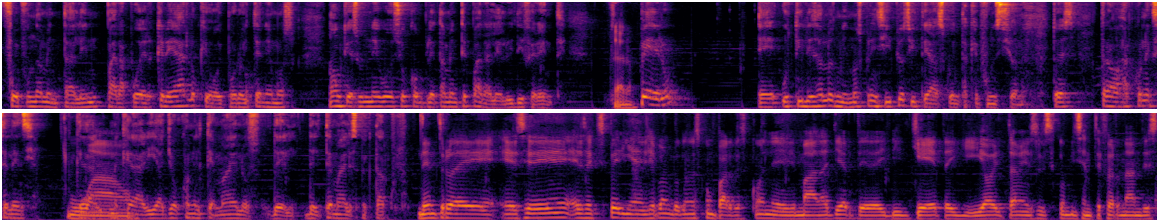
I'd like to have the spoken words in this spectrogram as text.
fue fundamental en, para poder crear lo que hoy por hoy tenemos, aunque es un negocio completamente paralelo y diferente. Claro. Pero eh, utiliza los mismos principios y te das cuenta que funciona. Entonces, trabajar con excelencia. Wow. Me quedaría yo con el tema de los, del, del tema del espectáculo. Dentro de ese, esa experiencia, por ejemplo, que nos compartes con el manager de David Guetta y hoy también estuviste con Vicente Fernández,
